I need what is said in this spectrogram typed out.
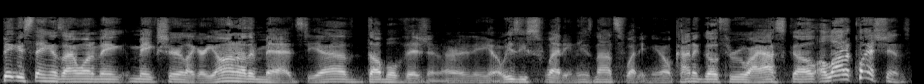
biggest thing is I want to make make sure like are you on other meds? Do you have double vision or you know is he sweating? He's not sweating. You know, kind of go through. I ask a, a, lot of questions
